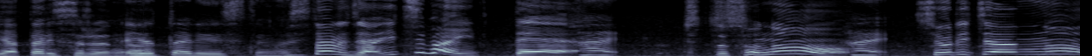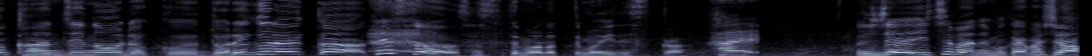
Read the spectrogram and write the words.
やったりするんだ。やったりしてまそししたらじゃあ市場行って、たはい。ちょっとその、はい。しおりちゃんの漢字能力どれぐらいかテストさせてもらってもいいですか？はいじゃあ市場に向かいましょう。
